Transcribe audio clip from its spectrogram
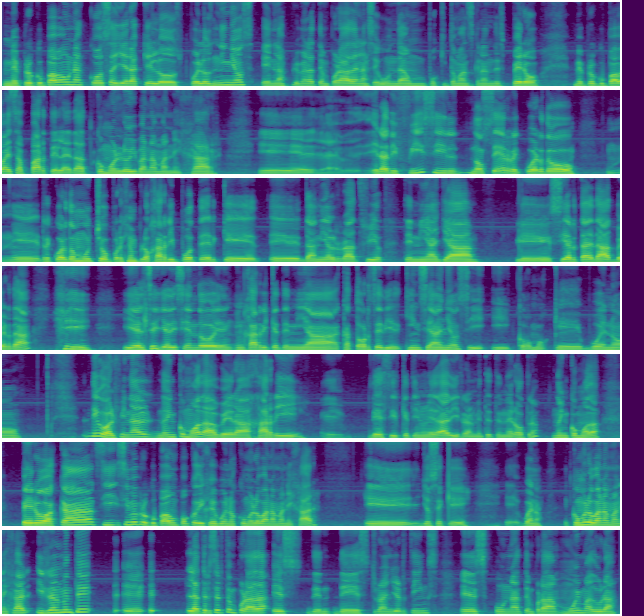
me preocupaba una cosa y era que los, pues los niños en la primera temporada, en la segunda un poquito más grandes, pero me preocupaba esa parte, la edad, cómo lo iban a manejar. era difícil, no sé, recuerdo eh, recuerdo mucho, por ejemplo, Harry Potter, que eh, Daniel Radfield tenía ya eh, cierta edad, ¿verdad? Y, él seguía diciendo en, Harry que tenía 14, 10, 15 años y, y como que, bueno, digo, al final no incomoda ver a Harry decir que tiene una edad y realmente tener otra, no incomoda. Pero acá sí, sí me preocupaba un poco, dije, bueno, ¿cómo lo van a manejar? yo sé que eh, bueno, cómo lo van a manejar. Y realmente eh, eh, la tercera temporada es de, Stranger Things. Es una temporada muy madura.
